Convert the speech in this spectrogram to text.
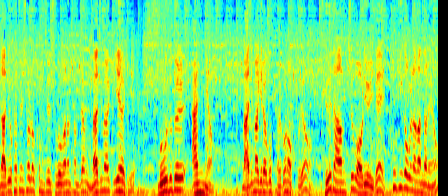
라디오 카툰 셜록 홈즈 죽어가는 탐정 마지막 이야기. 모두들 안녕. 마지막이라고 별건 없고요. 그 다음 주 월요일에 후기가 올라간다네요.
